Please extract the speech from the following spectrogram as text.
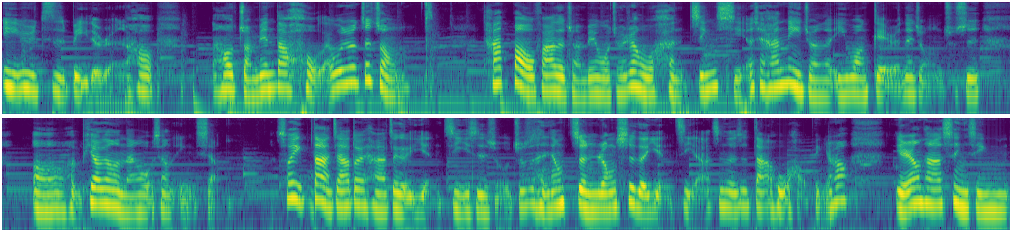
抑郁自闭的人，然后然后转变到后来，我觉得这种他爆发的转变，我觉得让我很惊喜，而且他逆转了以往给人那种就是嗯、呃、很漂亮的男偶像的印象。所以大家对他这个演技是说，就是很像整容式的演技啊，真的是大获好评。然后也让他信心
